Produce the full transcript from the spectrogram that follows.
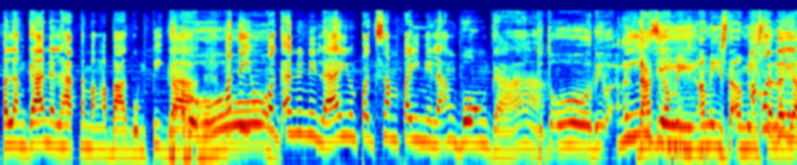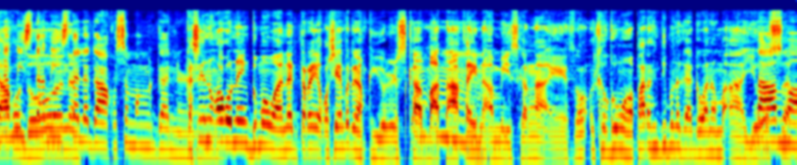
palanggana lahat ng mga bagong piga. Na- oo. Pati yung pag ano nila, yung pagsampay nila ang bongga. Totoo. Di, Amazing. dati amazed, amazed na amazed ako talaga din, ako amazed, doon. amazed talaga ako sa mga ganun. Kasi nung ako na yung gumawa, nag-try ako. Siyempre, na-curious ka, bata ka, eh, na-amaze ka nga eh. So, ikaw gumawa, parang hindi mo nagagawa ng maayos. Tama.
